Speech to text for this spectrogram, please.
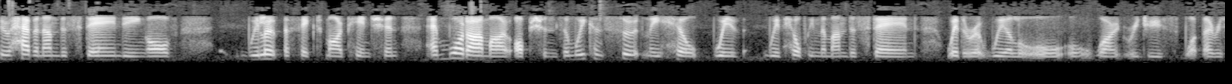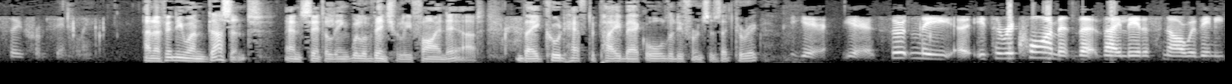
to have an understanding of will it affect my pension and what are my options and we can certainly help with with helping them understand whether it will or, or won't reduce what they receive from Centrelink. And if anyone doesn't, and Centrelink will eventually find out, they could have to pay back all the difference. Is that correct? Yeah, yeah. Certainly, uh, it's a requirement that they let us know of any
